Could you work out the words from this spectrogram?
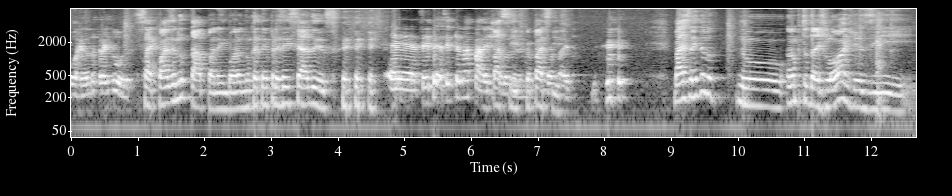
correndo atrás do outro. Sai quase no tapa, né? Embora eu nunca tenha presenciado isso. É sempre, é sempre na paz. É pacífico, é pacífico. Mas ainda no, no âmbito das lojas e.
